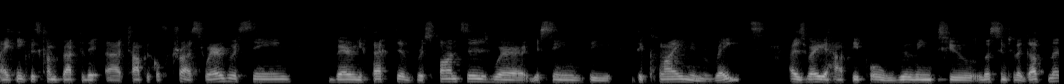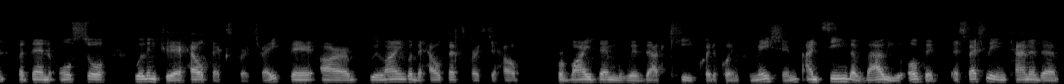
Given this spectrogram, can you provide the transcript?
I think this comes back to the uh, topic of trust, where you're seeing very effective responses, where you're seeing the decline in rates, is where you have people willing to listen to the government, but then also willing to their health experts, right? They are relying on the health experts to help provide them with that key critical information and seeing the value of it, especially in Canada.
